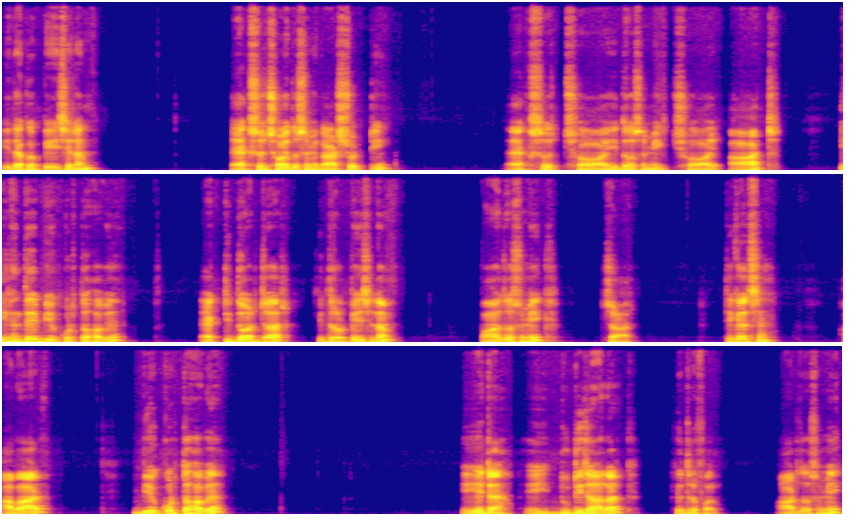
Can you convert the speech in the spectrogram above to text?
এই দেখো পেয়েছিলাম একশো ছয় দশমিক আটষট্টি, একশো ছয় দশমিক ছয় আট। এখান থেকে বিয়োগ করতে হবে, একটি দরজার ক্ষেত্রফল পেয়েছিলাম পাঁচ দশমিক চার। ঠিক আছে? আবার বিয়োগ করতে হবে এটা, এই দুটি জানালার ক্ষেত্রফল, আট দশমিক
